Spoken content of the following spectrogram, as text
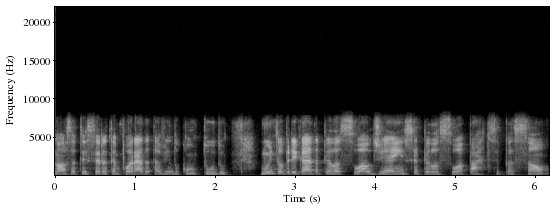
nossa terceira temporada está vindo com tudo. Muito obrigada pela sua audiência, pela sua participação.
